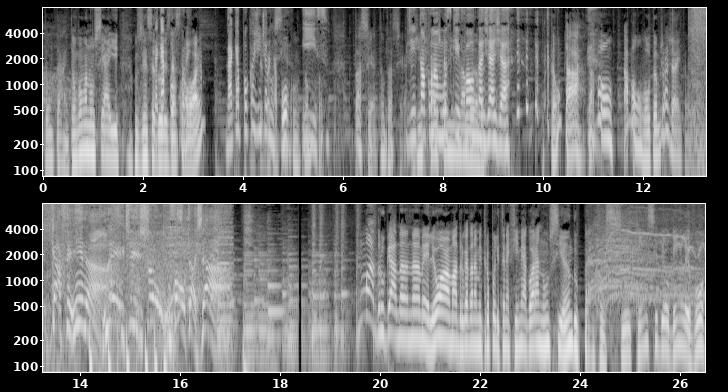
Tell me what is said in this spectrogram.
Então tá. Então vamos anunciar aí os vencedores pouco, desta né? hora. Daqui a pouco a gente Daqui anuncia. a pouco? Então- Isso. então tá certo, então tá certo. a gente toca uma faz com a música e volta Amanda. já já. então tá, tá bom, tá bom. Voltamos já já, então. Cafeína, leite show, volta já. Madrugada na melhor, madrugada na Metropolitana FM, agora anunciando pra você quem se deu bem e levou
